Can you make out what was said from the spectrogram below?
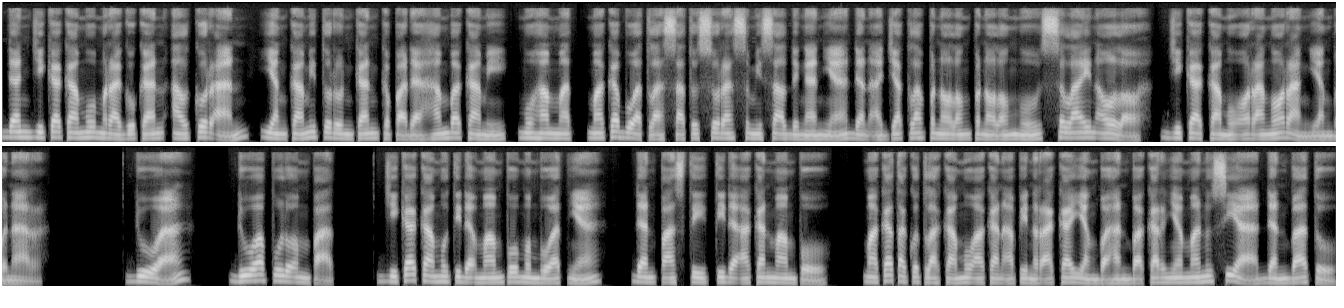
Dan jika kamu meragukan Al-Quran, yang kami turunkan kepada hamba kami, Muhammad, maka buatlah satu surah semisal dengannya dan ajaklah penolong-penolongmu selain Allah, jika kamu orang-orang yang benar. 2. 24. Jika kamu tidak mampu membuatnya, dan pasti tidak akan mampu, maka takutlah kamu akan api neraka yang bahan bakarnya manusia dan batu,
